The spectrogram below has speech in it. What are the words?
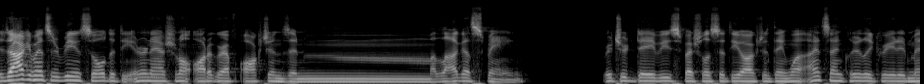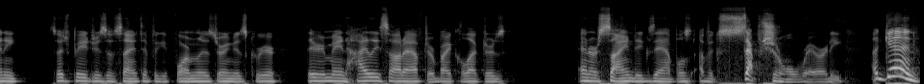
The documents are being sold at the international autograph auctions in Malaga, Spain. Richard Davies, specialist at the auction, thing. While Einstein clearly created many such pages of scientific formulas during his career, they remain highly sought after by collectors and are signed examples of exceptional rarity. Again,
